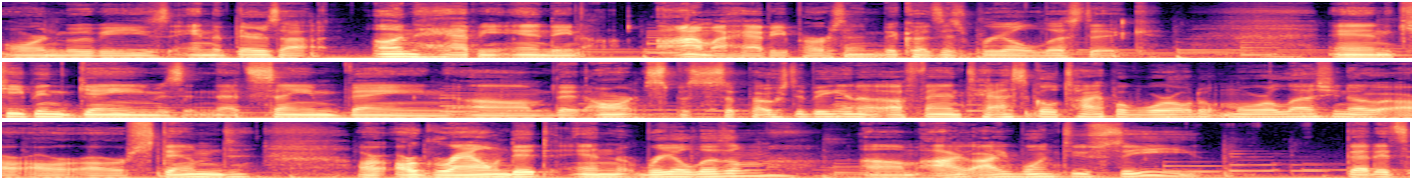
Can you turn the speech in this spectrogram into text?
or in movies and if there's a unhappy ending, I'm a happy person because it's realistic. And keeping games in that same vein um, that aren't sp- supposed to be in a, a, fantastical type of world, more or less, you know, are, are, are stemmed, are, are grounded in realism. Um, I, I want to see that it's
